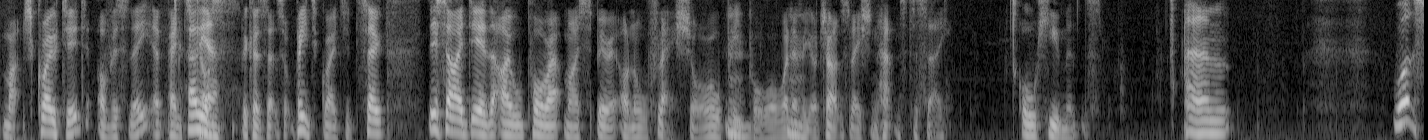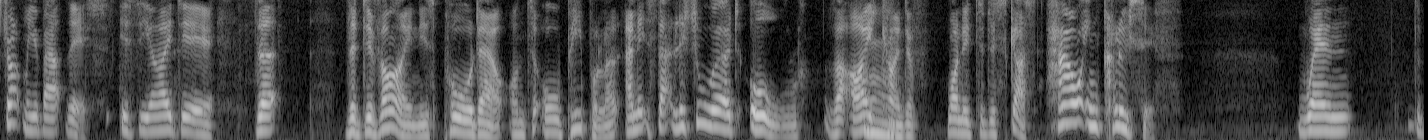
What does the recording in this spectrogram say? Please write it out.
much quoted, obviously, at Pentecost, yes. because that's what Peter quoted. So, this idea that I will pour out my spirit on all flesh, or all people, or whatever your translation happens to say, all humans. Um, what struck me about this is the idea that the divine is poured out onto all people and it's that little word all that i kind of wanted to discuss how inclusive when the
